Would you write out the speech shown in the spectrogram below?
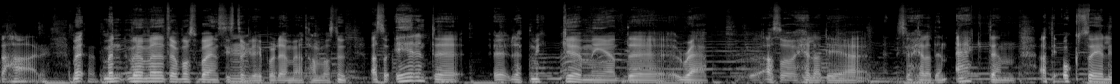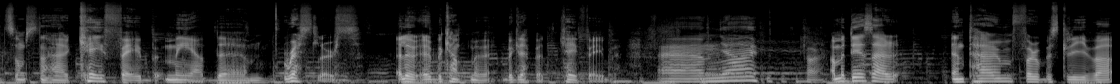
det här. Men, men, men vänta, jag måste bara en sista Mm. grej på det där med att han var snut. Alltså är det inte eh, rätt mycket med eh, rap, alltså hela, det, liksom hela den acten, att det också är lite som sån här kayfabe med eh, wrestlers? Eller? Är du bekant med begreppet kayfabe? Um, ja, förklara. Ja, men det är så här en term för att beskriva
